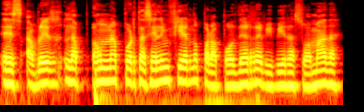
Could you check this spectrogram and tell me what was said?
es abrir la- una puerta hacia el infierno para poder revivir a su amada.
